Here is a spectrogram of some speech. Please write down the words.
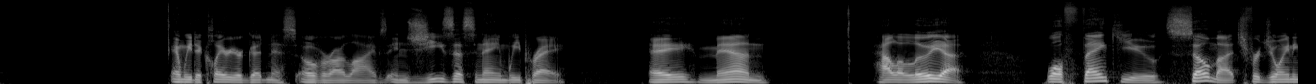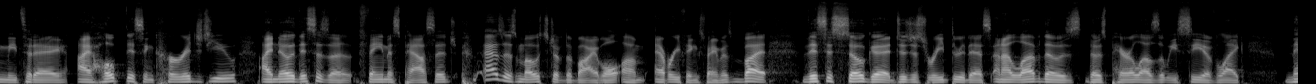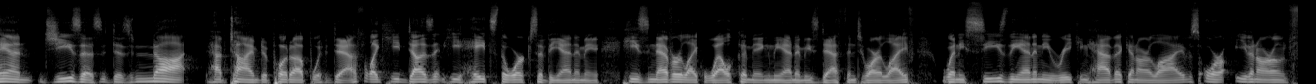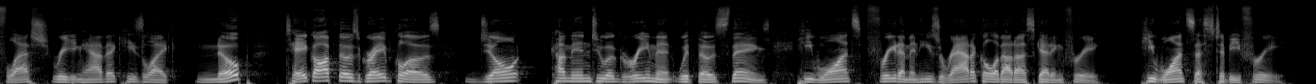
And we declare your goodness over our lives. In Jesus' name we pray. Amen. Hallelujah. Well, thank you so much for joining me today. I hope this encouraged you. I know this is a famous passage, as is most of the Bible. Um, everything's famous, but this is so good to just read through this. And I love those those parallels that we see of like man, Jesus does not have time to put up with death. Like he doesn't, he hates the works of the enemy. He's never like welcoming the enemy's death into our life. When he sees the enemy wreaking havoc in our lives or even our own flesh wreaking havoc, he's like, nope, take off those grave clothes. Don't come into agreement with those things. He wants freedom and he's radical about us getting free. He wants us to be free.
